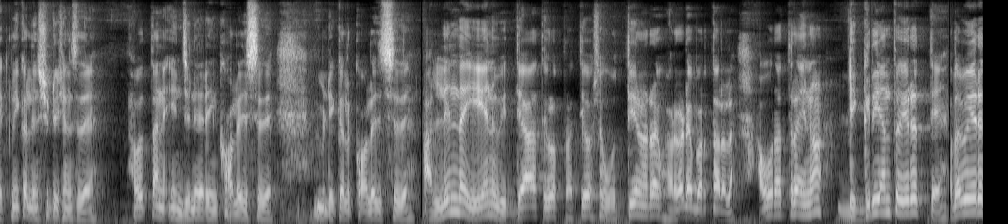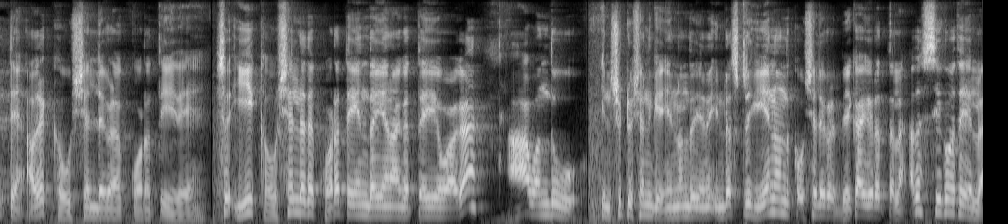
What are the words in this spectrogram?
ಟೆಕ್ನಿಕಲ್ ಇನ್ಸ್ಟಿಟ್ಯೂಷನ್ಸ್ ಇದೆ. ಹೌದು ತಾನೆ ಇಂಜಿನಿಯರಿಂಗ್ ಕಾಲೇಜಸ್ ಇದೆ ಮೆಡಿಕಲ್ ಕಾಲೇಜಸ್ ಇದೆ. ಅಲ್ಲಿಂದ ಏನು ವಿದ್ಯಾರ್ಥಿಗಳು ಪ್ರತಿ ವರ್ಷ ಉತ್ತೀರ್ಣರಾಗಿ ಹೊರಗಡೆ ಬರ್ತಾರಲ್ಲ, ಅವ್ರ ಹತ್ರ ಏನೋ ಡಿಗ್ರಿ ಅಂತೂ ಇರುತ್ತೆ ಅದೇ ಇರುತ್ತೆ, ಆದರೆ ಕೌಶಲ್ಯಗಳ ಕೊರತೆ ಇದೆ. ಸೊ ಈ ಕೌಶಲ್ಯದ ಕೊರತೆಯಿಂದ ಏನಾಗುತ್ತೆ ಇವಾಗ, ಆ ಒಂದು ಇನ್ಸ್ಟಿಟ್ಯೂಷನ್ಗೆ ಇನ್ನೊಂದು ಇಂಡಸ್ಟ್ರಿಗೆ ಏನೊಂದು ಕೌಶಲ್ಯಗಳು ಬೇಕಾಗಿರುತ್ತಲ್ಲ, ಅದು ಸಿಗೋದೇ ಇಲ್ಲ.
